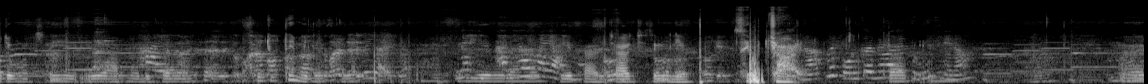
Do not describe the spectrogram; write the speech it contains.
मुझे बहुत सही ये यार में दिख रहा है। इसमें जूते मिले ये मिला है, ये सारी चार चीज़ें मिली सिर्फ़ चार। और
